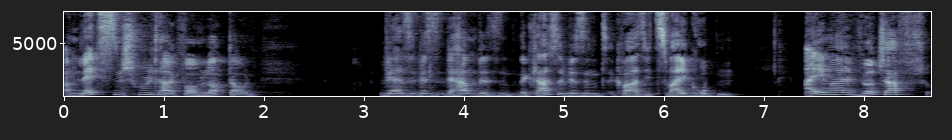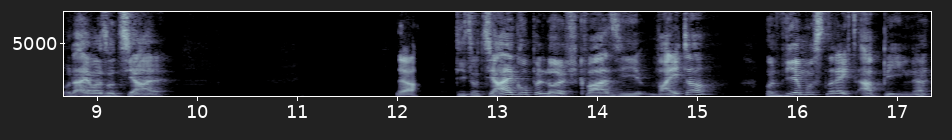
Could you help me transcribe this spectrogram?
am letzten Schultag vor dem Lockdown, wir, wir, wir, haben, wir sind eine Klasse, wir sind quasi zwei Gruppen. Einmal Wirtschaft und einmal Sozial. Ja. Die Sozialgruppe läuft quasi weiter und wir mussten rechts abbiegen, ne?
